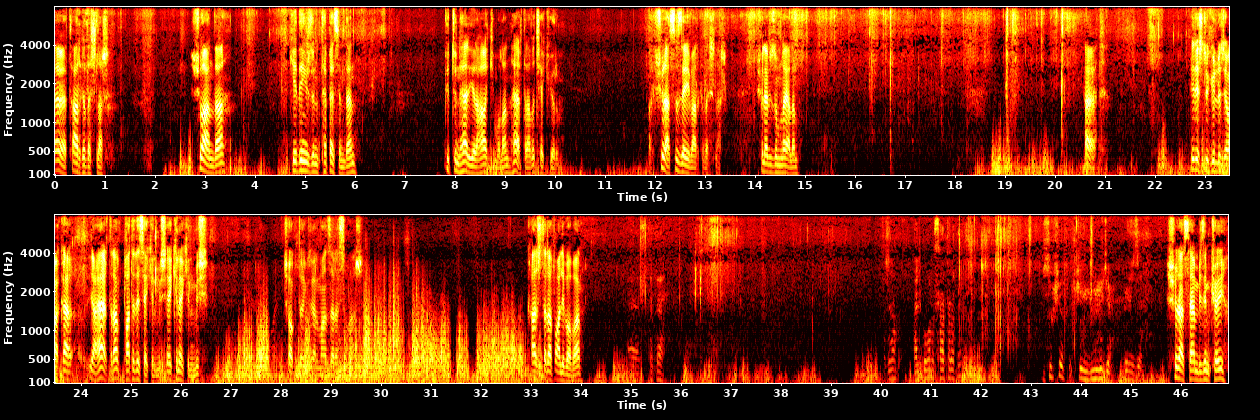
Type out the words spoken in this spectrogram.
Evet arkadaşlar. Şu anda Gedin yüzünün tepesinden bütün her yere hakim olan her tarafı çekiyorum. Bak şurası zeybe arkadaşlar. Şöyle bir zoomlayalım. Evet. Bir üstü güllüce bak. Ya her taraf patates ekilmiş, ekin ekilmiş. Çok da güzel manzarası var. Karşı taraf Ali Baba. Evet, tepe. Hocam Ali Baba'nın sağ tarafı Yusuf Şef, şey Gülüce. Şurası hem bizim köy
